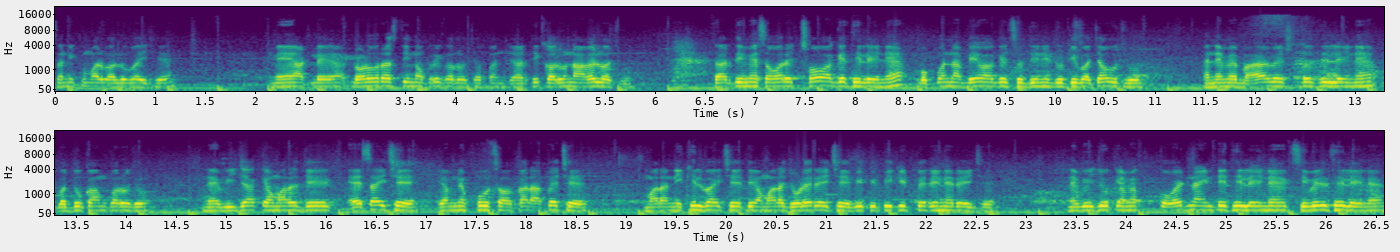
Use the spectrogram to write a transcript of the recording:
સનીકુમાર બાલુભાઈ છે. મેં આટલે દોઢ વર્ષથી નોકરી કરું છું, પણ જ્યારથી કરુણા આવેલો છું, ત્યારથી મેં સવારે છ વાગ્યાથી લઈને બપોરના બે વાગ્યા સુધીની ડ્યુટી બચાવું છું. અને મેં બાયો વેસ્ટથી લઈને બધું કામ કરું છું. ને બીજા કે અમારા જે એસઆઈ છે, એ અમને ફૂલ સહકાર આપે છે. મારા નિખિલભાઈ છે, તે અમારા જોડે રહે છે એવી પીપી કિટ પહેરીને રહે છે. ને બીજું કે અમે કોવિડ નાઇન્ટીનથી લઈને સિવિલથી લઈને,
